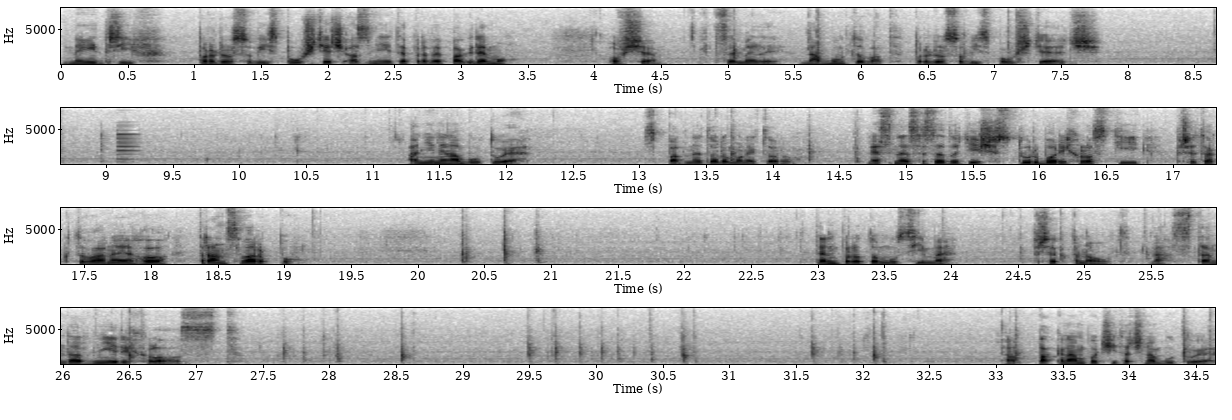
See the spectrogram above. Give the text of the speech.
nejdřív prodosový spouštěč a z něj teprve pak demo. Ovšem, chceme-li nabutovat prodosový spouštěč, ani nenabutuje. Spadne to do monitoru. Nesnese se totiž s turbo rychlostí přetaktovaného transwarpu. Ten proto musíme přepnout na standardní rychlost a pak nám počítač nabutuje.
